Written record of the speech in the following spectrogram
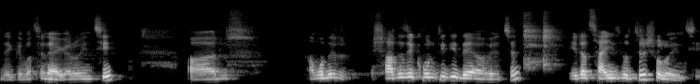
দেখতে পাচ্ছেন এগারো ইঞ্চি। আর আমাদের সাথে যে খুন্তিটি দেওয়া হয়েছে এটা সাইজ হচ্ছে ষোলো ইঞ্চি।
